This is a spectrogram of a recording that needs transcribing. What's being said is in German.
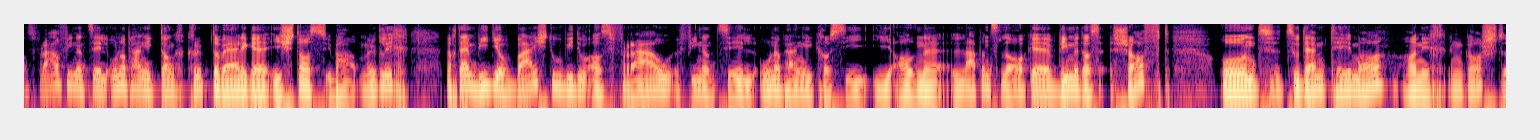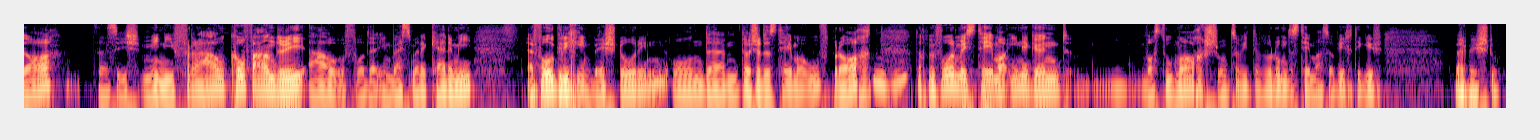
Als Frau finanziell unabhängig dank Kryptowährungen ist das überhaupt möglich? Nach dem Video weißt du, wie du als Frau finanziell unabhängig kannst sein in allen Lebenslagen, wie man das schafft. Und zu dem Thema habe ich einen Gast da. Das ist meine Frau, Co-Founderin auch von der Investment Academy, erfolgreiche Investorin und ähm, du hast ja das Thema aufgebracht. Mhm. Doch bevor wir ins Thema reingehen, was du machst und so weiter, warum das Thema so wichtig ist, wer bist du?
